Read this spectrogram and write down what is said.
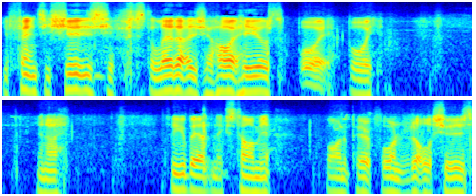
Your fancy shoes, your stilettos, your high heels. Boy, boy. You know, think about it next time you're buying a pair of $400 shoes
